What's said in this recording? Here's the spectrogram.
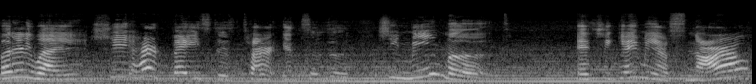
But anyway, she her face is turned into the she mean mugged. And she gave me a snarl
